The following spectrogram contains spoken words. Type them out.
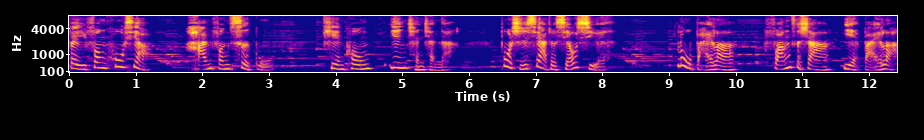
北风呼啸，寒风刺骨，天空阴沉沉的。不时下着小雪，路白了，房子上也白了，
